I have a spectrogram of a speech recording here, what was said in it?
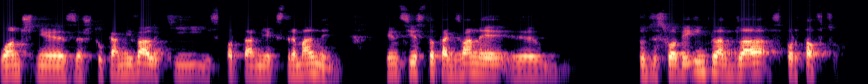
łącznie ze sztukami walki i sportami ekstremalnymi. Więc jest to tak zwany, w cudzysłowie, implant dla sportowców.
